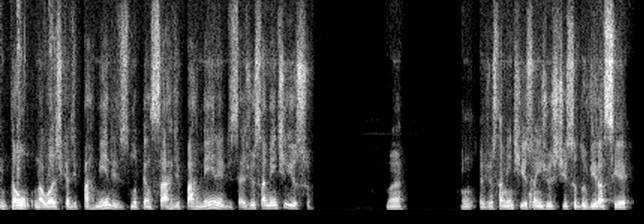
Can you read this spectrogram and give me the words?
Então, na lógica de Parmênides, no pensar de Parmênides, é justamente isso. Não é? justamente isso, a injustiça do vir a ser.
